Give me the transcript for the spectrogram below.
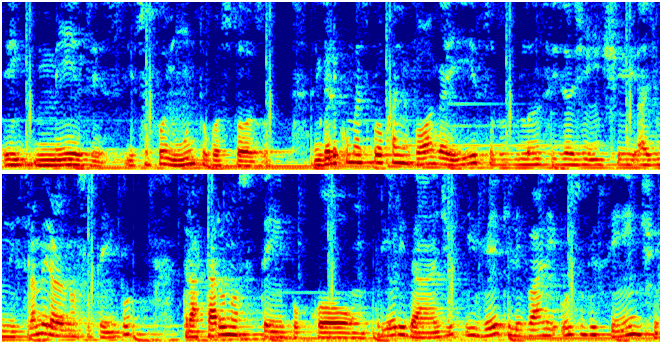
em meses. Isso foi muito gostoso. Então ele começa a colocar em voga isso do lance de a gente administrar melhor o nosso tempo, tratar o nosso tempo com prioridade e ver que ele vale o suficiente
